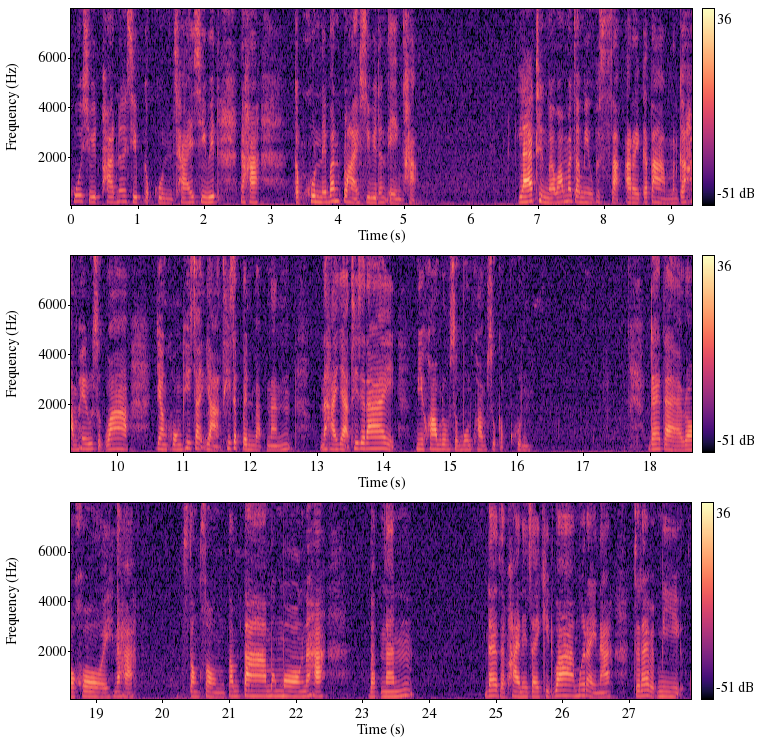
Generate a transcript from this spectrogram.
คู่ชีวิตพาร์ทเนอร์ชิพกับคุณใช้ชีวิตนะคะ กับคุณในบั้นปลายชีวิตนั่นเองค่ะและถึงแม้ว่ามันจะมีอุปสรรคอะไรก็ตาม มันก็ทำให้รู้สึกว่ายังคงที่จะอยากที่จะเป็นแบบนั้นนะคะ อยากที่จะได้มีความรวมสมบูรณ์ความสุขกับคุณ ได้แต่รอคอยนะคะส่องส่องตามตามองมองๆนะคะ แบบนั้นได้แต่ภายในใจคิดว่าเมื่อไหร่นะ จะได้แบบมีโอ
